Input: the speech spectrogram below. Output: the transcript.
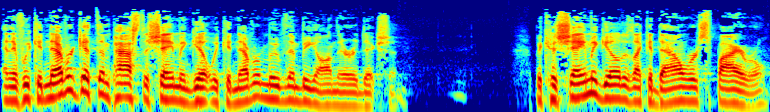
And if we could never get them past the shame and guilt, we could never move them beyond their addiction. Because shame and guilt is like a downward spiral.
